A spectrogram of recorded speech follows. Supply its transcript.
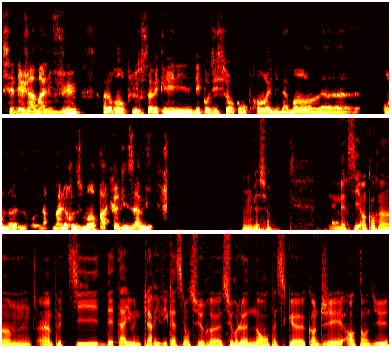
c'est déjà mal vu. Alors en plus, avec les, les positions qu'on prend, évidemment, euh, on n'a malheureusement pas que des amis. Mmh, bien sûr. Merci. Encore un, petit détail ou une clarification sur, euh, sur le nom, parce que quand j'ai entendu,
